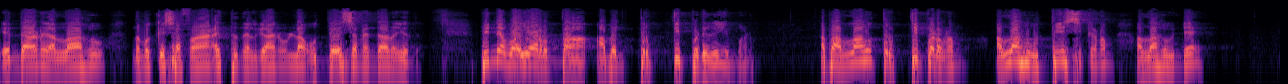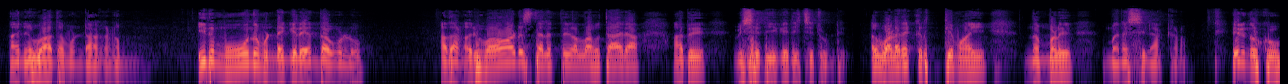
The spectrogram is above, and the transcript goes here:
എന്താണ് അള്ളാഹു നമുക്ക് ഷഫായത്ത് നൽകാനുള്ള ഉദ്ദേശം എന്താണ് എന്ന്. പിന്നെ വയർദ അവൻ തൃപ്തിപ്പെടുകയും വേണം. അപ്പൊ അള്ളാഹു തൃപ്തിപ്പെടണം അള്ളാഹു ഉദ്ദേശിക്കണം അള്ളാഹുവിന്റെ അനുവാദമുണ്ടാകണം. ഇത് മൂന്നും ഉണ്ടെങ്കിലേ എന്താവുള്ളൂ? അതാണ്. ഒരുപാട് സ്ഥലത്ത് അള്ളാഹു താല അത് വിശദീകരിച്ചിട്ടുണ്ട്. അത് വളരെ കൃത്യമായി നമ്മൾ മനസ്സിലാക്കണം. ഇനി നോക്കൂ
